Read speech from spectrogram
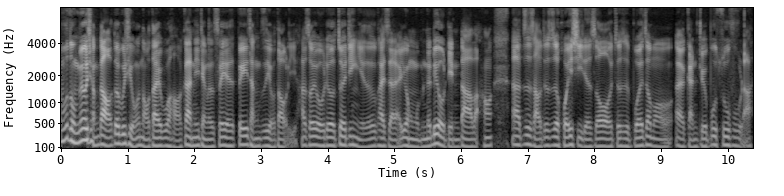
我怎么没有想到？对不起，我脑袋不好。干，你讲的非非常之有道理，他所以我就最近也都开始来用我们的六点大法哈，那至少就是回洗的时候就是不会这么哎感觉不舒服啦，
